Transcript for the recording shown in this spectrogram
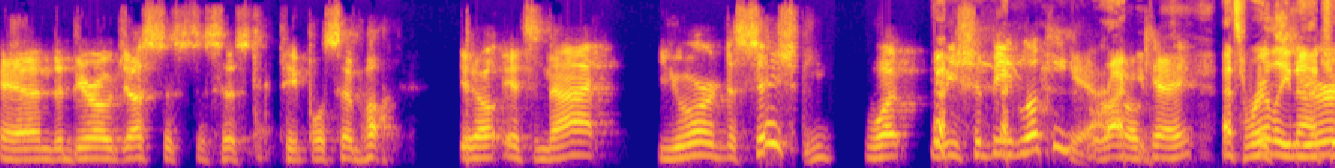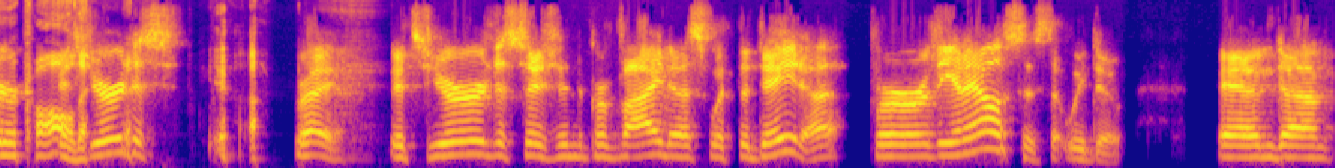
And the Bureau of Justice Statistics people said, well, you know, it's not your decision what we should be looking at. Right. Okay. That's really It's not your call. It's your dis- Right. It's your decision to provide us with the data for the analysis that we do. And um,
